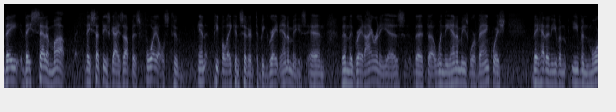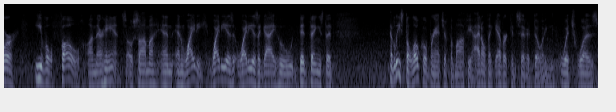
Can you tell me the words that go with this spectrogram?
they they set him up they set these guys up as foils to people they considered to be great enemies. And then the great irony is that uh, when the enemies were vanquished, they had an even even more evil foe on their hands, Osama and and Whitey. Whitey is Whitey is a guy who did things that at least the local branch of the mafia I don't think ever considered doing, which was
